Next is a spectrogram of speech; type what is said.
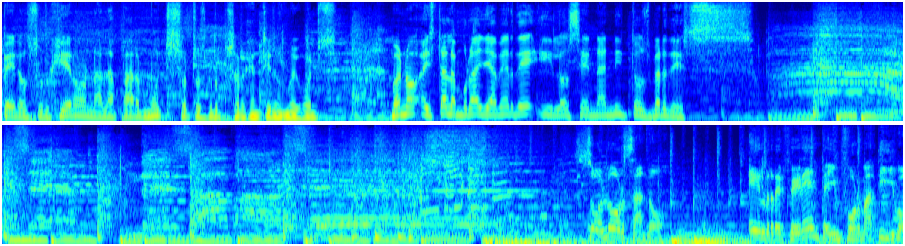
pero surgieron a la par muchos otros grupos argentinos muy buenos. Bueno, ahí está la muralla verde y los enanitos verdes. Solórzano, el referente informativo.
